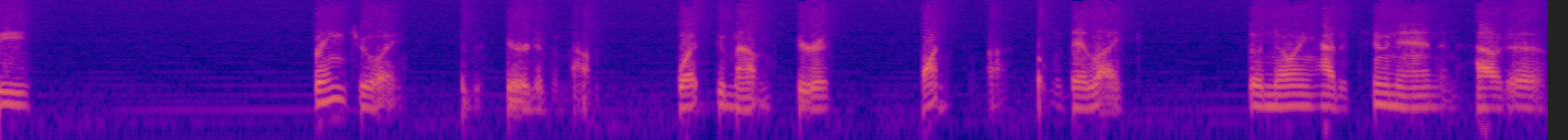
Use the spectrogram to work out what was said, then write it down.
We bring joy to the spirit of a mountain? What do mountain spirits want from us? What would they like? So knowing how to tune in and how to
